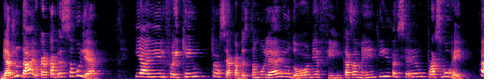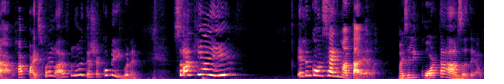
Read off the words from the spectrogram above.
me ajudar, eu quero a cabeça dessa mulher. E aí ele falou: quem trouxer a cabeça da mulher, eu dou a minha filha em casamento e vai ser o próximo rei. Ah, o rapaz foi lá e falou: deixa comigo, né? Só que aí ele não consegue matar ela, mas ele corta a asa dela.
